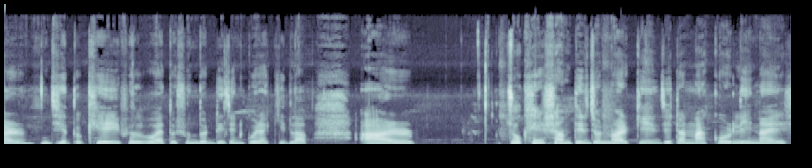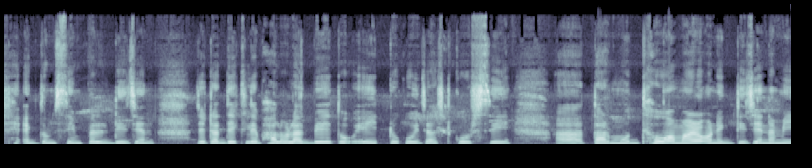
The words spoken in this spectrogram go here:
আর যেহেতু খেয়েই ফেলব, এত সুন্দর ডিজাইন করে কী লাভ? আর চোখের শান্তির জন্য আর কি যেটা না করলেই নাই, একদম সিম্পল ডিজাইন যেটা দেখলে ভালো লাগবে। তো এইটুকুই জাস্ট করছি। তার মধ্যেও আমার অনেক ডিজাইন আমি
